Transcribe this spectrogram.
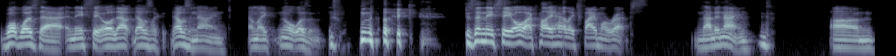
what was that? And they say, oh, that that was like that was a nine. I'm like, no, it wasn't. like, because then they say, oh, I probably had like five more reps, not a nine. um,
